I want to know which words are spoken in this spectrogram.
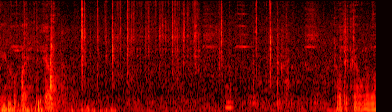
นี่เข้าไปที่ L ติดแถวแล้วก็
